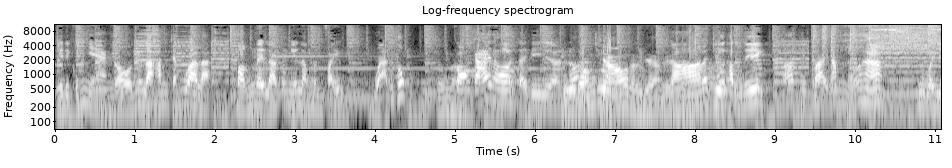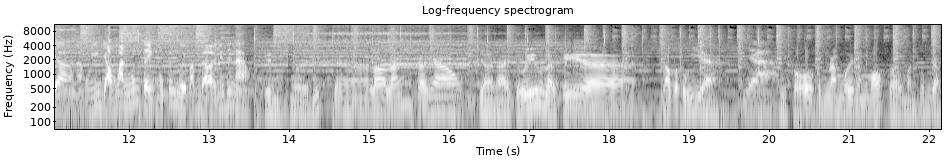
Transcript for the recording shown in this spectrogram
vậy thì cũng nhàn rồi. Nghĩa là anh chẳng qua là bận đây là có nghĩa là mình phải quản thúc đúng rồi. con cái thôi. Tại vì ờ, đưa nó đón chưa cháu thời gian để đó nó chưa thành niên. Đó thêm vài năm nữa ha. Nhưng bây giờ là nguyện vọng anh muốn tìm một cái người bạn đời như thế nào? Tìm một người biết ờ, lo lắng cho nhau. Giờ này chủ yếu là cái ờ, lo có tuổi già. Dạ. Thì cổ cũng 50 51 rồi mình cũng gần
